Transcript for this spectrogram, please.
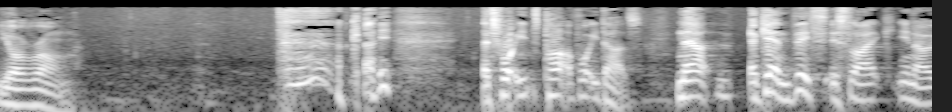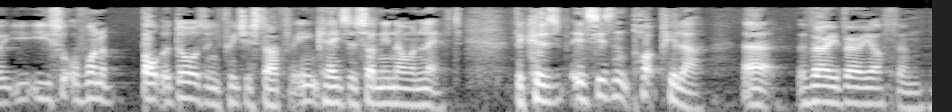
you're wrong. okay? It's what it's part of what he does. Now, again, this is like you know you, you sort of want to bolt the doors when you preach your stuff in case there's suddenly no one left. Because this isn't popular uh, very, very often.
